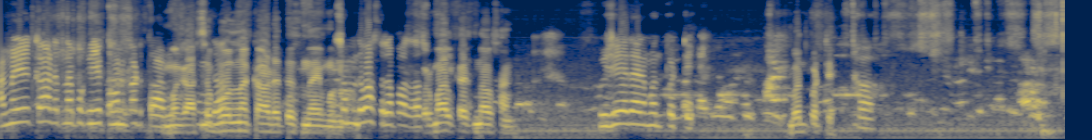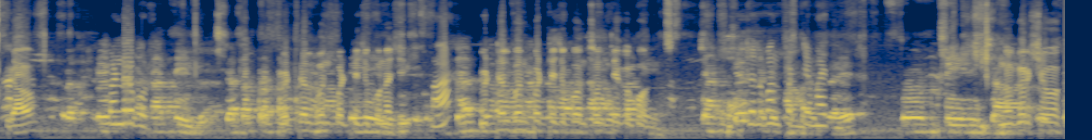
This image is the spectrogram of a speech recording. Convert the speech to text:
आम्ही काढत नाही फक्त एक खान काढतो आम्ही. मग असं बोलणं काढतच नाही म्हणून. समजा वासरा मालकाचं नाव सांग. विजय दयानंद पट्टे बंद पट्टे हा. गाव? पंढरपूर. विठ्ठल बंद पट्टीची कोणाची? हा? विठ्ठल बंद पट्टीचे कोण चुलते का कोण? विठ्ठल बंद पट्टे माहीत नाही. नगरसेवक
